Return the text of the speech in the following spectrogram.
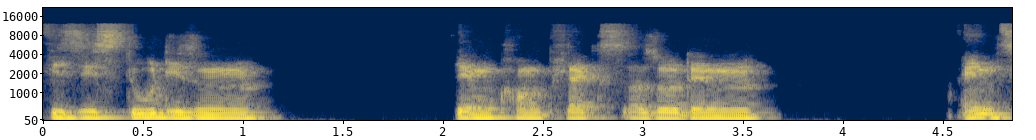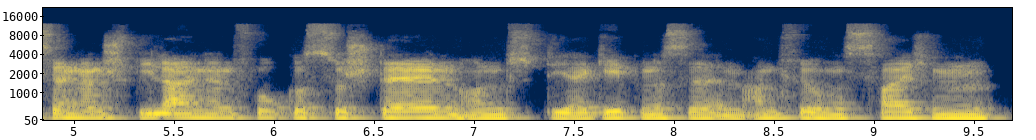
Wie siehst du diesen Themenkomplex, also den einzelnen Spieler in den Fokus zu stellen und die Ergebnisse in Anführungszeichen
